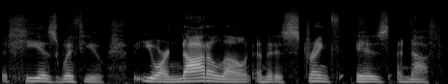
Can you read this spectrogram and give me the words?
that He is with you, that you are not alone, and that His strength is enough.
